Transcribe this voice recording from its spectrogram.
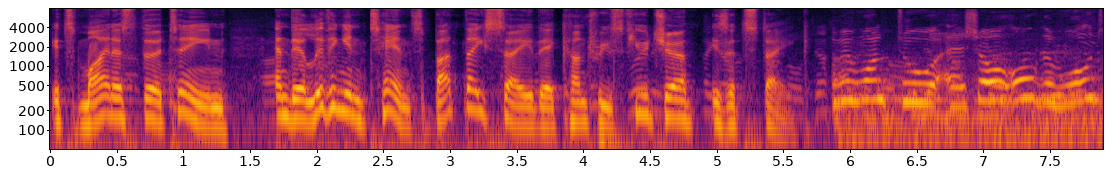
It's minus 13 and they're living in tents, but they say their country's future is at stake. We want to uh, show all the world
